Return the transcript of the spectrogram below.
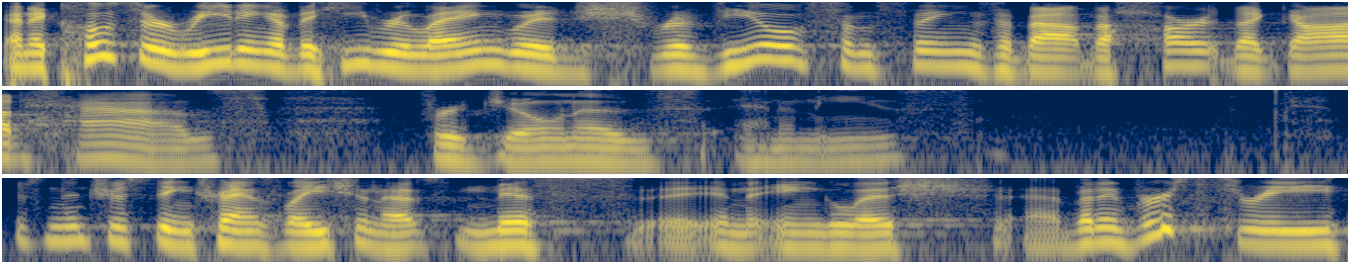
And a closer reading of the Hebrew language reveals some things about the heart that God has for Jonah's enemies. There's an interesting translation that's missed in the English, uh, but in verse 3,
